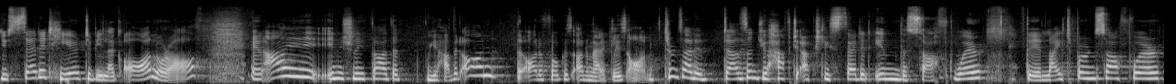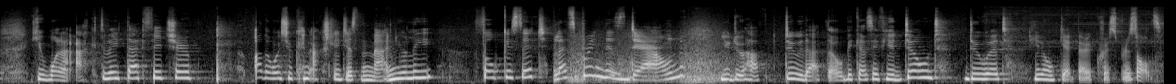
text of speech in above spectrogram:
you set it here to be like on or off. And I initially thought that you have it on, the autofocus automatically is on. Turns out it doesn't. You have to actually set it in the software, the Lightburn software. You want to activate that feature. Otherwise, you can actually just manually focus it. Let's bring this down. You do have to do that though, because if you don't do it, you don't get very crisp results.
